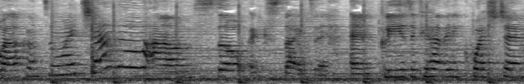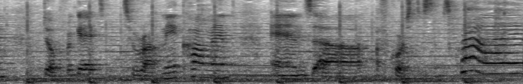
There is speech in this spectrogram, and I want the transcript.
welcome to my channel. I'm so excited. And please, if you have any question, don't forget to drop me a comment and uh, of course to subscribe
